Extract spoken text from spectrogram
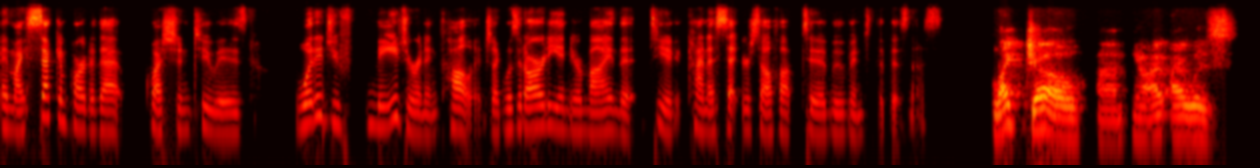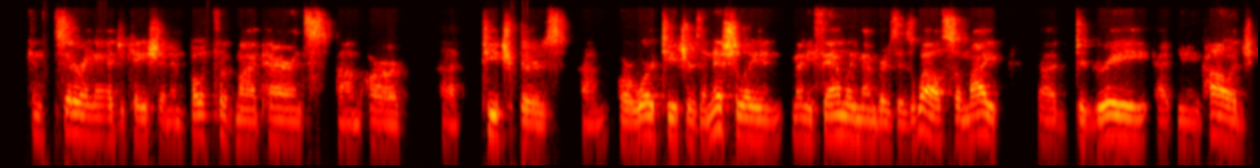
And my second part of that question too is what did you major in in college? Like was it already in your mind that to kind of set yourself up to move into the business? Like Joe, um, you know, I, I, was considering education, and both of my parents um, are uh, teachers um, or were teachers initially, and many family members as well. So my uh, degree at Union College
